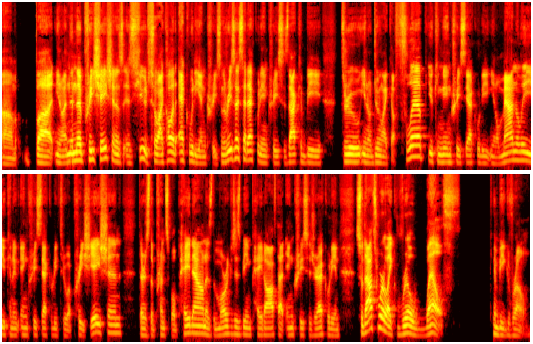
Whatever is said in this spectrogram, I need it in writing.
Um, but you know and then the appreciation is is huge. So i call it equity increase. And the reason i said equity increase is that could be through you know doing like a flip you can increase the equity you know manually you can increase the equity through appreciation. There's the principal pay down. As the mortgage is being paid off that increases your equity. And so that's where like real wealth can be grown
